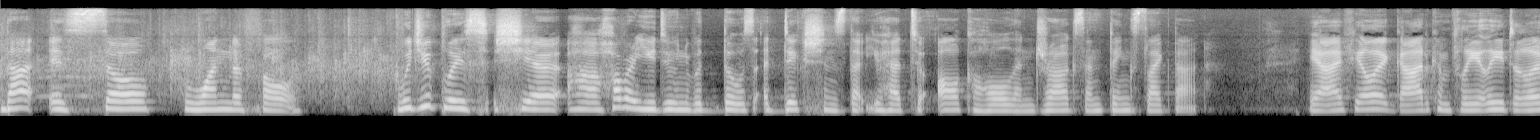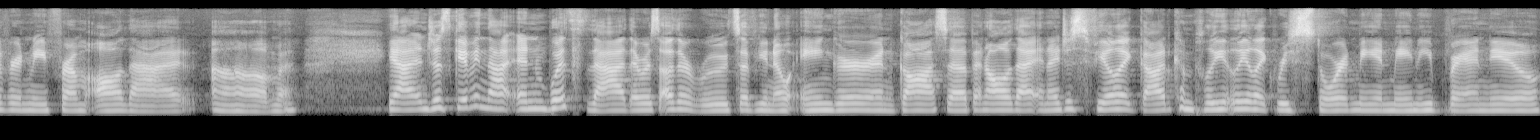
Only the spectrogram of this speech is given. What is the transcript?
That is so wonderful. Would you please share uh, how are you doing with those addictions that you had to alcohol and drugs and things like that? Yeah, I feel like God completely delivered me from all that. Um, yeah, and just giving that, and with that, there was other roots of you know anger and gossip and all of that, and I just feel like God completely like restored me and made me brand new,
